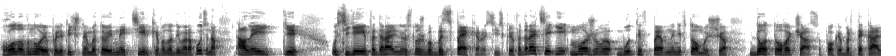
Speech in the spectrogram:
головною політичною метою не тільки Володимира Путіна, але й ті- усієї Федеральної служби безпеки Російської Федерації, і можемо бути впевнені в тому, що до того часу, поки вертикаль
